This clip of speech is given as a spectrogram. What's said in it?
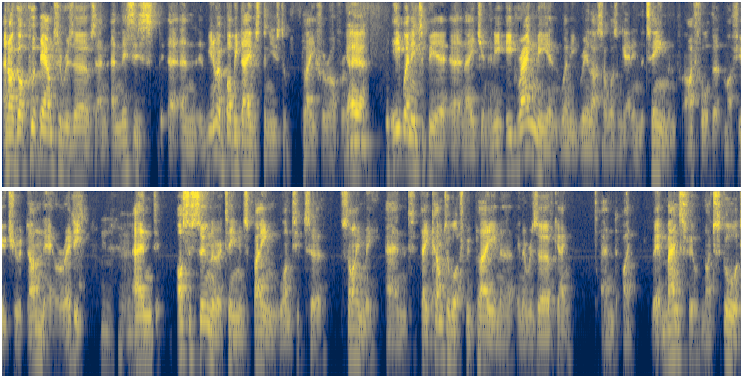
and I got put down to reserves. And and this is and you know Bobby Davison used to play for Rotherham yeah, yeah. he went in to be a, an agent and he, he'd rang me and when he realized I wasn't getting in the team and I thought that my future had done there already. Mhm. And Osasuna, a team in Spain, wanted to sign me and they come to watch me play in a in a reserve game and I at Mansfield and I'd scored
